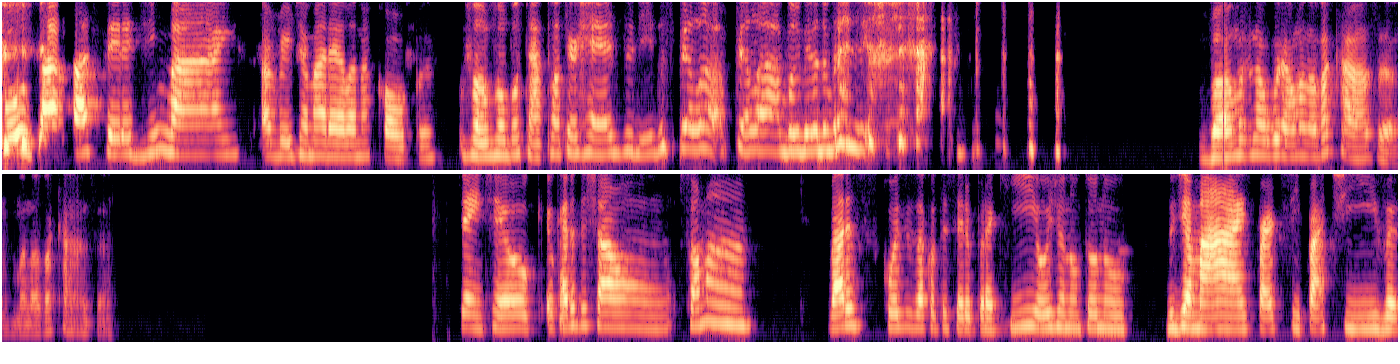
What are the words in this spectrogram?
vou usar parceira demais a verde e amarela na Copa. Vamos, vamos botar Potterheads unidos pela, pela bandeira do Brasil. Vamos inaugurar uma nova casa. Uma nova casa. Gente, eu, eu quero deixar um, só uma. Várias coisas aconteceram por aqui. Hoje eu não estou no, no dia mais participativa,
